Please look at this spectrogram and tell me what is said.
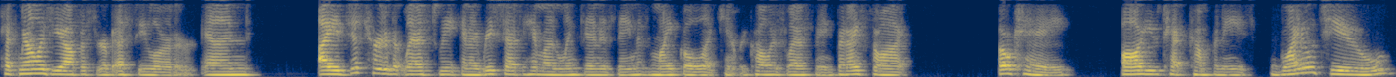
technology officer of Estée Lauder, and I had just heard of it last week, and I reached out to him on LinkedIn. His name is Michael. I can't recall his last name, but I thought, okay, all you tech companies, why don't you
